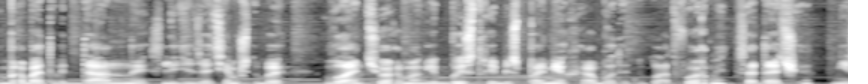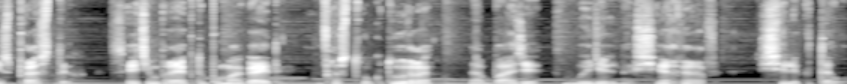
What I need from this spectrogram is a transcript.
обрабатывать данные, следить за тем, чтобы волонтеры могли быстро и без помех работать на платформе – задача не из простых. С этим проекту помогает инфраструктура на базе выделенных серверов Selectel.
